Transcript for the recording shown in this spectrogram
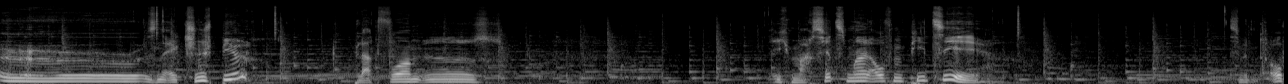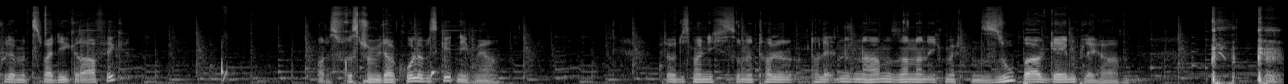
Äh, ist ein Actionspiel. Plattform ist... Ich mach's jetzt mal auf dem PC. Wird auch wieder mit 2D-Grafik. Oh, das frisst schon wieder Kohle bis geht nicht mehr. Ich will diesmal nicht so eine tolle, tolle Engine haben, sondern ich möchte ein super Gameplay haben.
